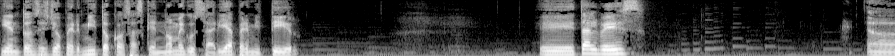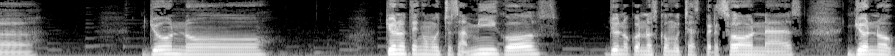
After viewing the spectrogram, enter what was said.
y entonces yo permito cosas que no me gustaría permitir. Eh, tal vez Ah, yo no yo no tengo muchos amigos, yo no conozco muchas personas, yo no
